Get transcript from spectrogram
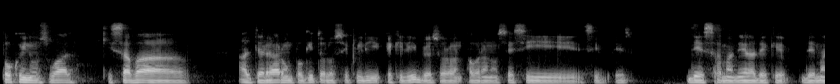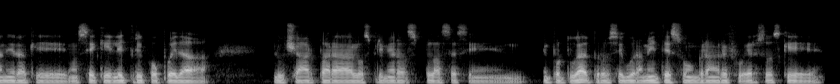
poco inusual, quizá va a alterar un poquito los equilibrios. Ahora, no sé si, es de esa manera, de, que, de manera que, no sé, que Eléctrico pueda luchar para las primeras plazas en, Portugal, pero seguramente son grandes refuerzos que,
